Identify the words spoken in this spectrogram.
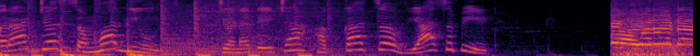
स्वराज्य संवाद न्यूज जनतेच्या हक्काचं व्यासपीठ. मराठा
